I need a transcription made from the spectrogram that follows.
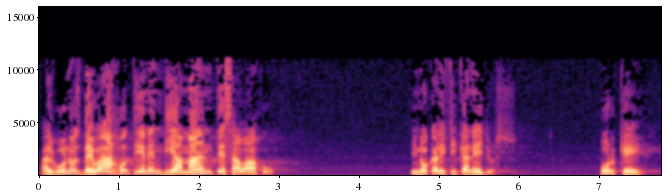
Algunos debajo tienen diamantes abajo y no califican ellos. ¿Por qué?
